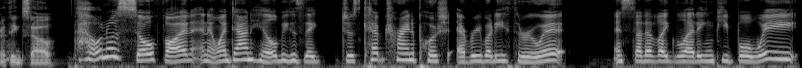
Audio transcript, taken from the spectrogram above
I think so. That one was so fun, and it went downhill because they just kept trying to push everybody through it instead of like letting people wait.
